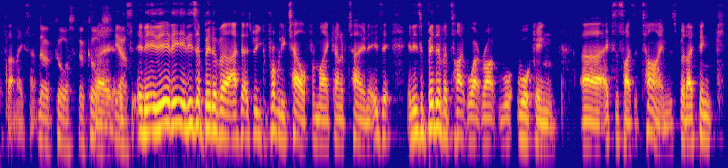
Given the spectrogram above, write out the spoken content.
If that makes sense. No, of course, of course, so yeah. It, it, it is a bit of a. I think you can probably tell from my kind of tone. It is it, it is a bit of a tight walking uh, exercise at times, but I think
